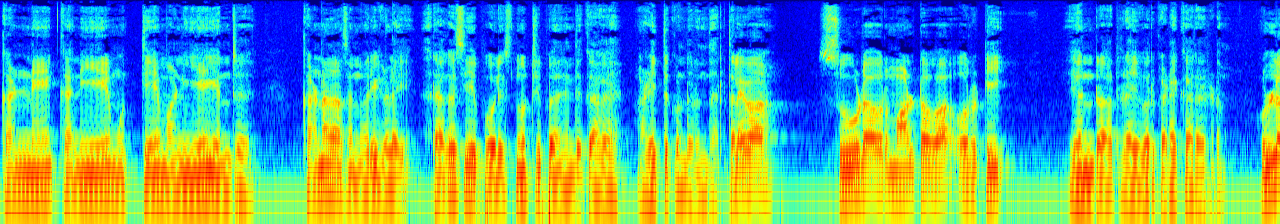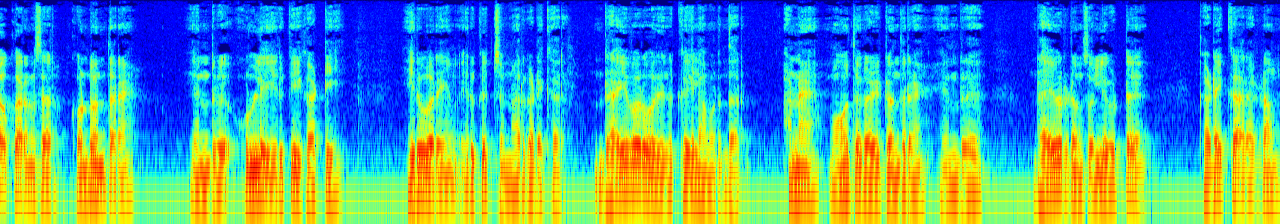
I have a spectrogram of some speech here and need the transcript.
கண்ணே கனியே முத்தே மணியே என்று கண்ணதாசன் வரிகளை ரகசிய போலீஸ் நூற்றி பதினைந்துக்காக அழைத்து கொண்டிருந்தார். தலைவா சூடா ஒரு மால்டோவா ஒரு டீ என்றார் டிரைவர் கடைக்காரரிடம். உள்ளே உட்காருங்க சார் கொண்டு வந்து தரேன் என்று உள்ளே இருக்கை காட்டி இருவரையும் இருக்கச் சொன்னார் கடைக்காரர். டிரைவர் ஒரு இருக்கையில் அமர்ந்தார். அண்ணே முகத்தை கழுவிட்டு வந்துடுறேன் என்று டிரைவரிடம் சொல்லிவிட்டு கடைக்காரரிடம்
